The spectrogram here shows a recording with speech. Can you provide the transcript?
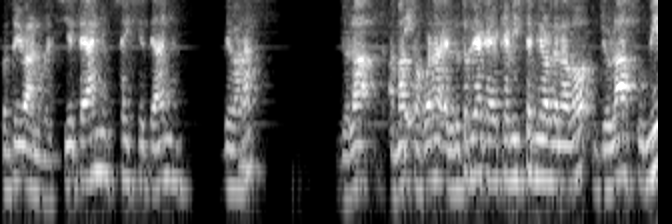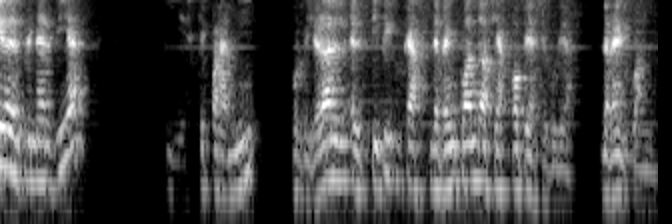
¿cuánto iba la nube? ¿Siete años? ¿Seis, siete años llevará? Yo la, además, ¿te acuerdas? El otro día que, viste mi ordenador, yo la asumí desde el primer día y es que para mí, porque yo era el, típico que de vez en cuando hacía copia de seguridad, de vez en cuando.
